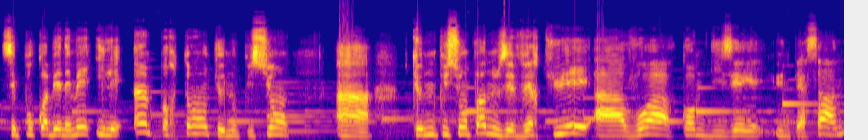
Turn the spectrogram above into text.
C'est pourquoi, bien aimé, il est important que nous puissions que nous ne puissions pas nous évertuer à avoir, comme disait une personne,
